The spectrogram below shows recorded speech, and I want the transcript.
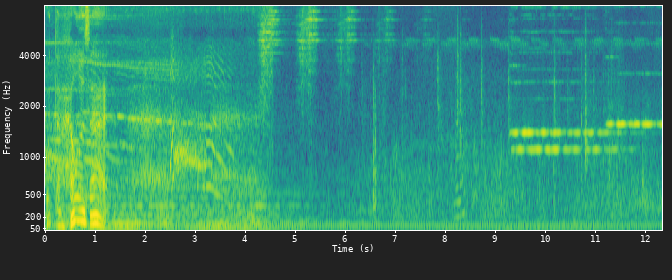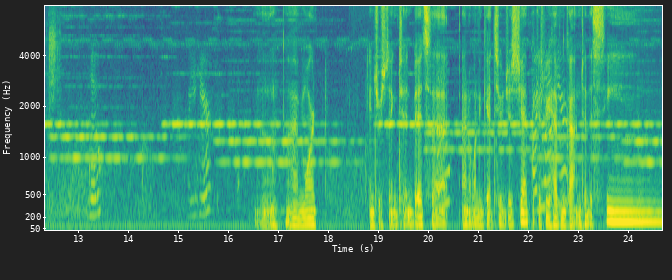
What the hell is that? Interesting tidbits that I don't want to get to just yet because we haven't gotten to the scene.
